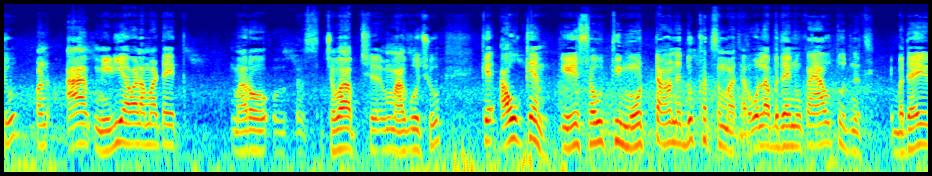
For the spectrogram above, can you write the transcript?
છું, પણ આ મીડિયાવાળા માટે એક મારો જવાબ છે, માગું છું કે આવું કેમ? એ સૌથી મોટા અને દુઃખદ સમાચાર. ઓલા બધાનું કાંઈ આવતું જ નથી. બધા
